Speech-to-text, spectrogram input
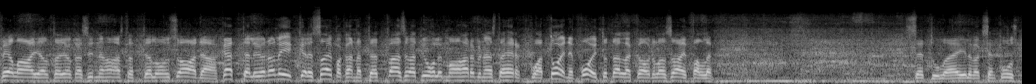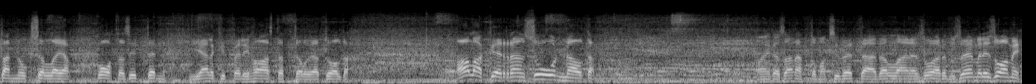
pelaajalta, joka sinne haastatteluun saadaan. Kättely on liikkeelle, Saipa-kannattajat pääsevät juhlimaan harvinaista herkkua. Toinen voitto tällä kaudella Saipalle. Se tulee Ilveksen kustannuksella ja kohta sitten jälkipelihaastatteluja tuolta alakerran suunnalta. Aika sanattomaksi vetää tällainen suoritus. Emeli Suomi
